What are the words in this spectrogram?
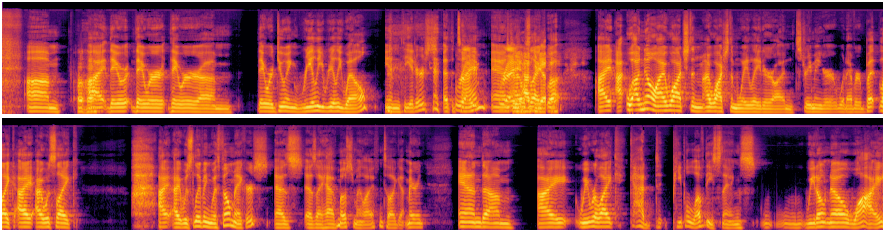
um, Uh-huh. I they were they were they were um they were doing really really well in theaters at the Right, time, and right. I was like, well. Them. I, I well no I watched them I watched them way later on streaming or whatever but like I I was like I, I was living with filmmakers as as I have most of my life until I got married, and um, I we were like, God, people love these things. We don't know why,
